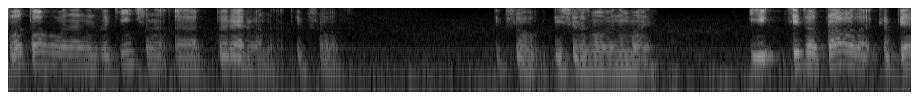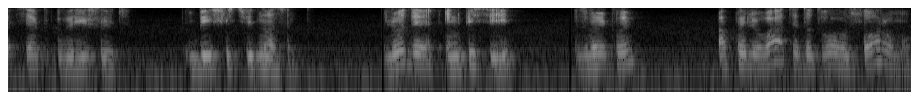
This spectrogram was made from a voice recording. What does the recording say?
До того вона не закінчена, а перервана, якщо, якщо більше розмови немає. І ці два правила капець як вирішують більшість відносин. Люди NPC звикли апелювати до твого сорому,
